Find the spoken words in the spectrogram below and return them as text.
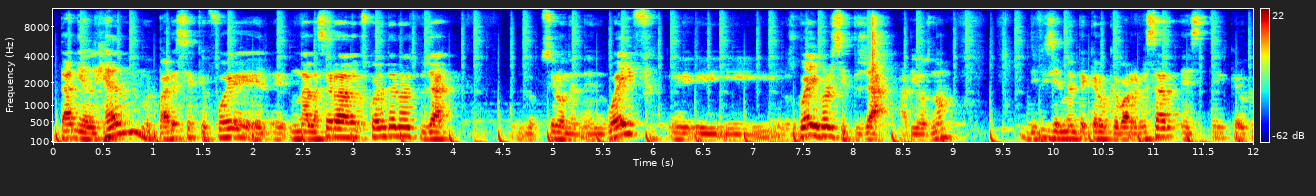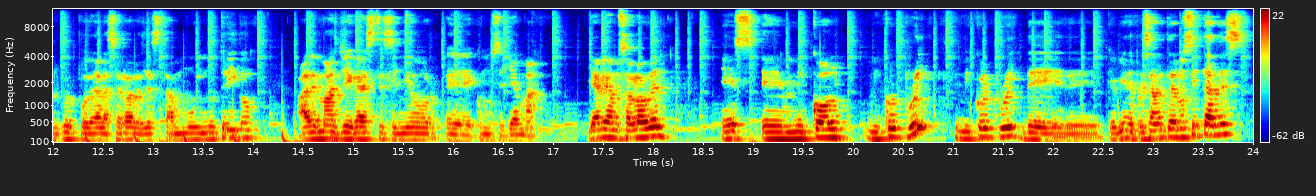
Daniel Helm me parece que fue eh, una la cerrada de los 49, pues ya lo pusieron en, Wave y, y, los waivers y pues ya, adiós, ¿no? Difícilmente creo que va a regresar. Este, creo que el cuerpo de alas cerradas ya está muy nutrido. Además llega este señor, eh, ¿cómo se llama? Ya habíamos hablado de él. Es eh, Nicole, Nicole Pruitt, de, que viene precisamente de los Titanes.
